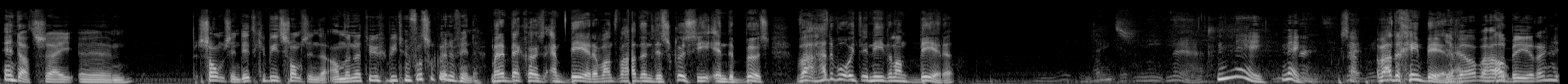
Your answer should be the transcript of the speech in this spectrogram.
En dat zij ehm, soms in dit gebied, soms in een ander natuurgebied... hun voedsel kunnen vinden. Meneer Bekhuis en beren, want we hadden een discussie in de bus. Waar hadden we ooit in Nederland beren? Nee, nee. We hadden geen beren. Jawel, we hadden Oh. beren.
